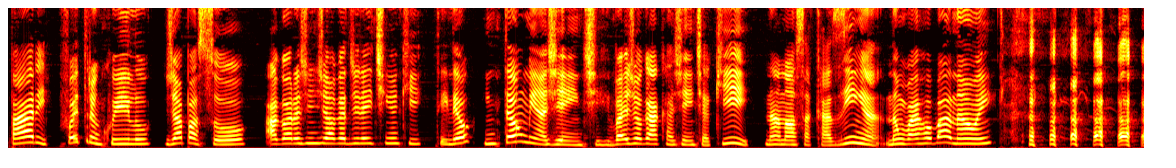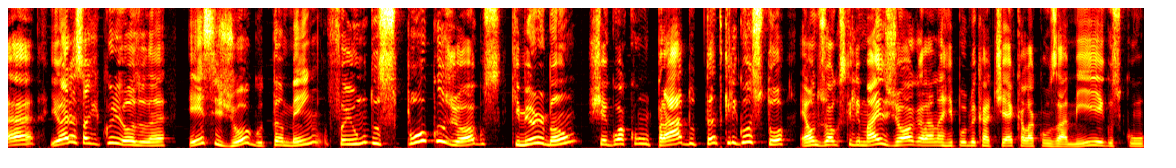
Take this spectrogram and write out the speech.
pare, foi tranquilo, já passou. Agora a gente joga direitinho aqui, entendeu? Então, minha gente, vai jogar com a gente aqui na nossa casinha? Não vai roubar, não, hein? e olha só que curioso, né? Esse jogo também foi um dos poucos jogos que meu irmão chegou a comprar do tanto que ele gostou. É um dos jogos que ele mais joga lá na República Tcheca, lá com os amigos, com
